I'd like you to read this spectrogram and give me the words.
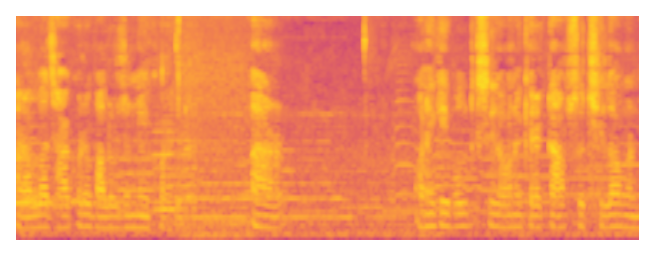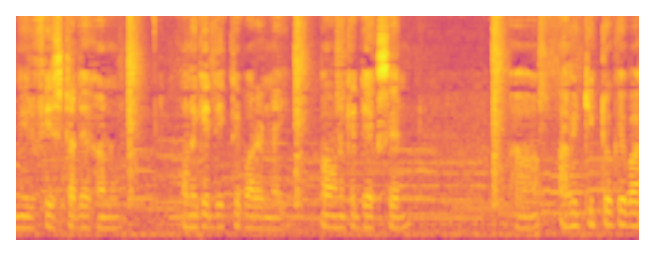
আর আল্লাহ যা করে ভালোর জন্যই করে আর অনেকেই বলতেছে, অনেকের একটা আফসোস ছিল আমার মেয়ের ফেসটা দেখানো। অনেকে দেখতে পারেন নাই বা অনেকে দেখছেন। আমি টিকটকে বা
